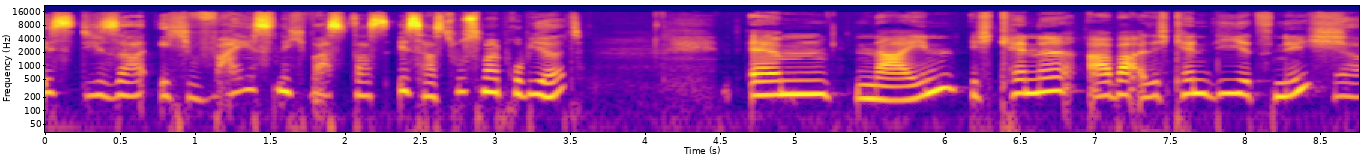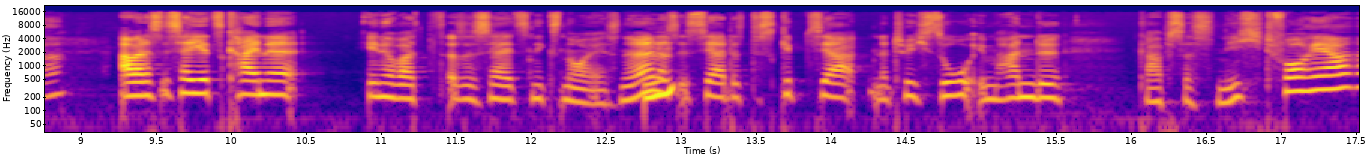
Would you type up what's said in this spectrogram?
ist dieser, ich weiß nicht, was das ist. Hast du es mal probiert? Ähm, nein, ich kenne, aber, also ich kenne die jetzt nicht. Ja. Aber das ist ja jetzt keine Innovation, also ist ja jetzt nichts Neues, ne? Das ist ja, das, das gibt's ja natürlich so im Handel, gab's das nicht vorher.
